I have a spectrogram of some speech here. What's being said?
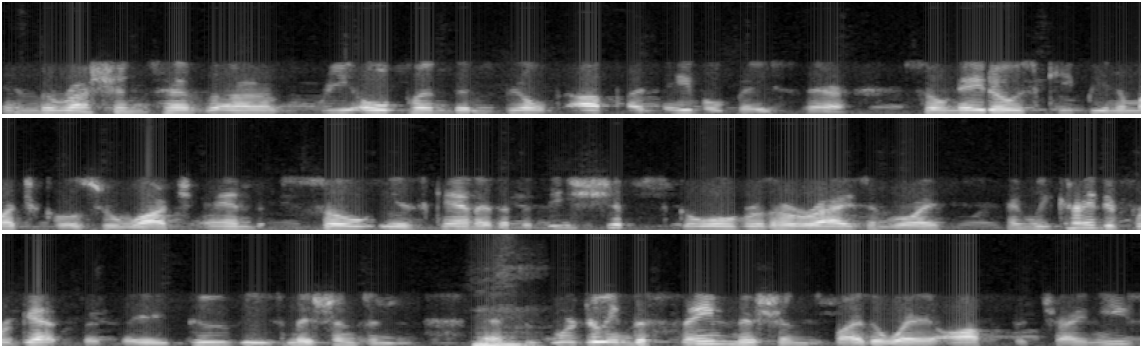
and the Russians have uh, reopened and built up a naval base there. So NATO is keeping a much closer watch, and so is Canada. But these ships go over the horizon, Roy, and we kind of forget that they do these missions, and, mm. and we're doing the same missions, by the way, off the Chinese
